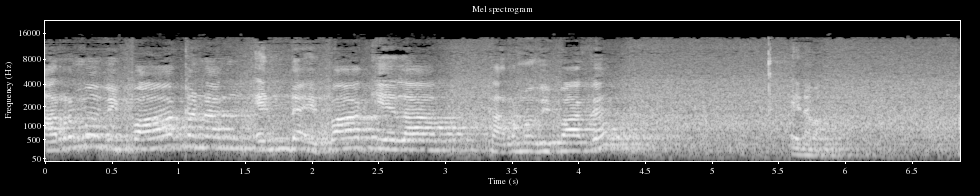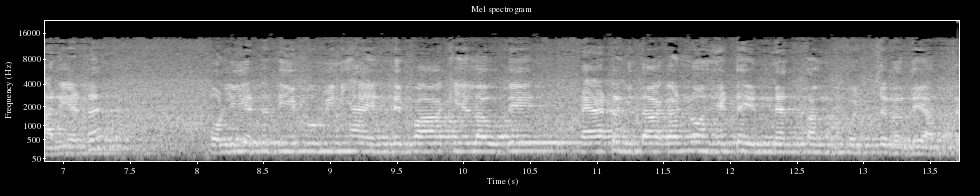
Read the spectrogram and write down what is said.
කර්ම විපාක නම් එන්න එපා කියලා කර්ම විපාක එනවා. හරියට පොලියට දීපු මිනිහා එන්න එපා කියලා උදේ රැයට නිදා ගන්නවා හෙට එන්නේ නැත්තම් කොච්චර දෙයක්ද?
